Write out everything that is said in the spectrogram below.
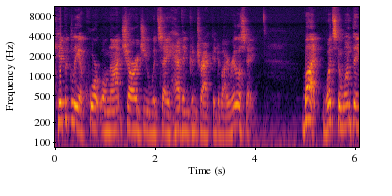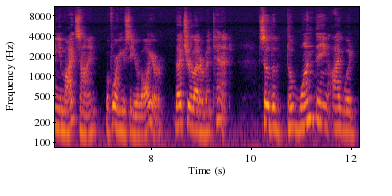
typically a court will not charge you with, say, having contracted to buy real estate. But what's the one thing you might sign before you see your lawyer? That's your letter of intent. So the, the one thing I would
